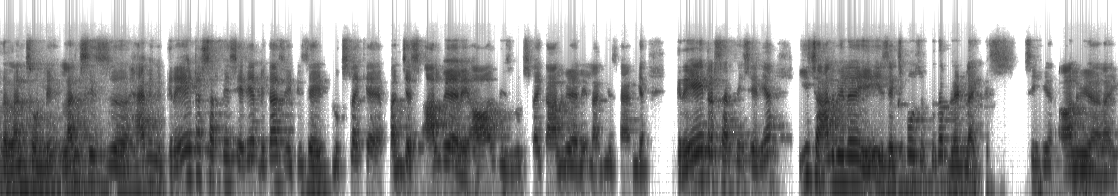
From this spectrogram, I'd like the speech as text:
the lungs only. Lungs is uh, having a greater surface area because it is a, it looks like a bunches, alveoli. All these looks like alveoli. Lung is having a greater surface area. Each alveoli is exposed to the blood like this. See here, alveoli.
